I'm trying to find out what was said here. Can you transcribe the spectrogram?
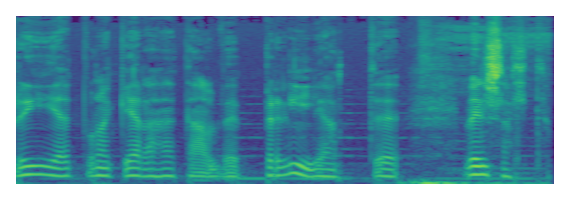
bríet búin að gera þetta alveg briljant uh, vinsalt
